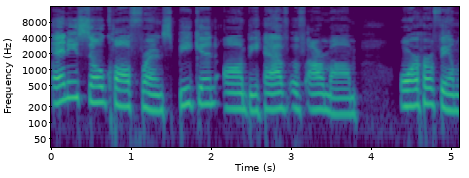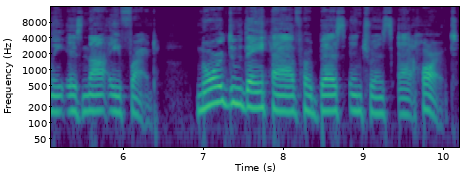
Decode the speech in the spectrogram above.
any so called friend speaking on behalf of our mom or her family is not a friend, nor do they have her best interests at heart.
